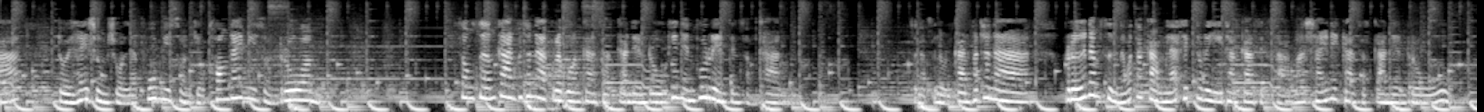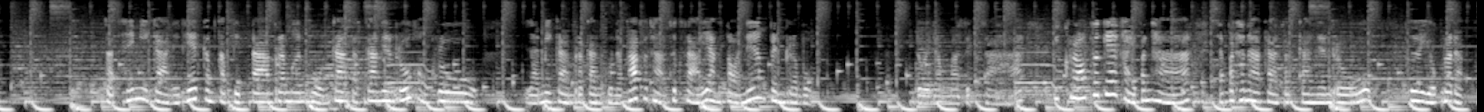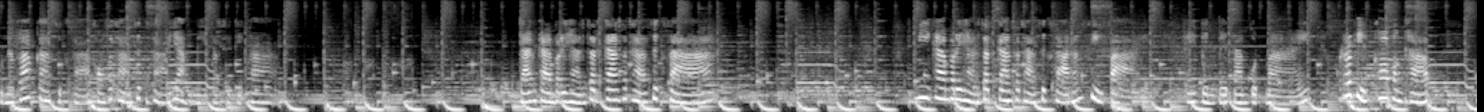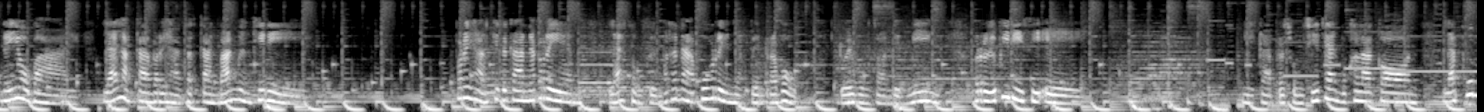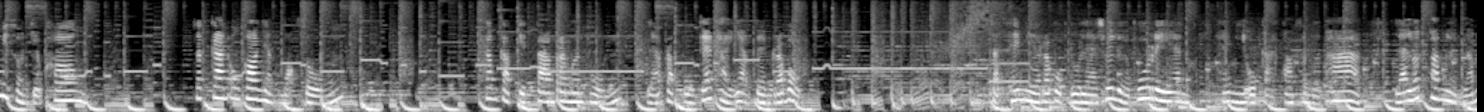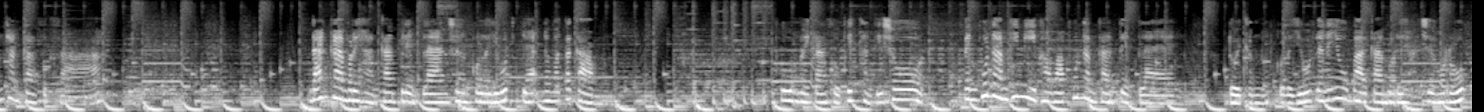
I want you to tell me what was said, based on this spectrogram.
โดยให้ชุมชนและผู้มีส่วนเกี่ยวข้องได้มีส่วนร่วม ส่งเสริมการพัฒนากระบวนการจัดการเรียนรู้ที่เน้นผู้เรียนเป็นสำคัญ นับสนุนการพัฒนา หรือนำสื่อนวัตกรรมและเทคโนโลยีทางการศึกษามาใช้ในการจัดการเรียนรู้ จัดให้มีการนิเทศกำกับติดตามประเมินผลการจัดการเรียนรู้ของครู และมีการประกันคุณภาพสถานศึกษาอย่างต่อเนื่องเป็นระบบ โดยนำมาศึกษา วิเคราะห์เพื่อแก้ไขปัญหา และพัฒนาการจัดการเรียนรู้เพื่อยกระดับคุณภาพการศึกษาของสถานศึกษาอย่างมีประสิทธิภาพ ด้านการบริหารจัดการสถานศึกษา มีการบริหารจัดการสถานศึกษาทั้ง 4 ฝ่าย ให้เป็นไปตามกฎหมาย ระเบียบข้อบังคับ นโยบาย และหลักการบริหารจัดการบ้านเมืองที่ดี บริหารกิจการนักเรียน และส่งเสริมพัฒนาผู้เรียนอย่างเป็นระบบ ด้วยวงจรเดนมิงหรือ PDCA มีการประชุมชี้แจงบุคลากร และผู้มีส่วนเกี่ยวข้อง จัดการองค์กรอย่างเหมาะสมกำกับติดตามประเมินผล และปรับปรุงแก้ไขอย่างเป็นระบบ จัดให้มีระบบดูแลช่วยเหลือผู้เรียน ให้มีโอกาสความเสมอภาค และลดความเหลื่อมล้ำทางการศึกษา ด้านการบริหารการเปลี่ยนแปลงเชิงกลยุทธ์ และนวัตกรรม ผู้อำนวยการโสภิตขันติโชตเป็นผู้นำที่มีภาวะผู้นำการเปลี่ยนแปลง โดยกำหนดกลยุทธ์และนโยบายการบริหารเชิงรุก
